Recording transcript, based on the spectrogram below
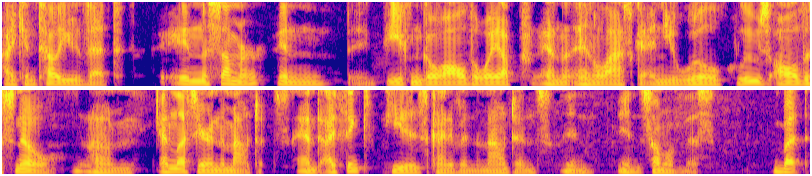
I can tell you that in the summer, in you can go all the way up in, in Alaska, and you will lose all the snow um, unless you're in the mountains. And I think he is kind of in the mountains in in some of this. But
